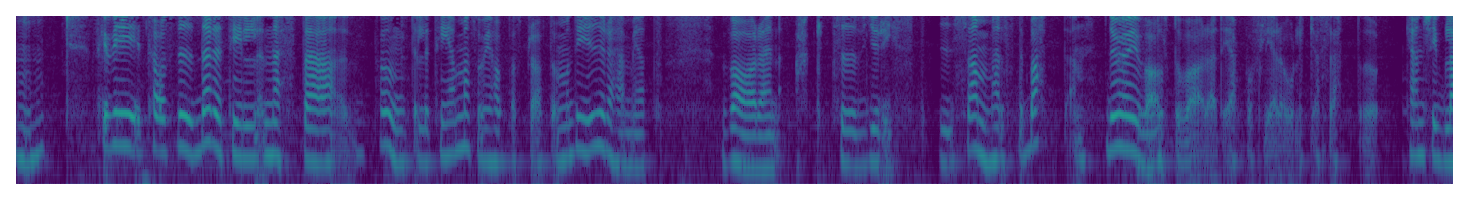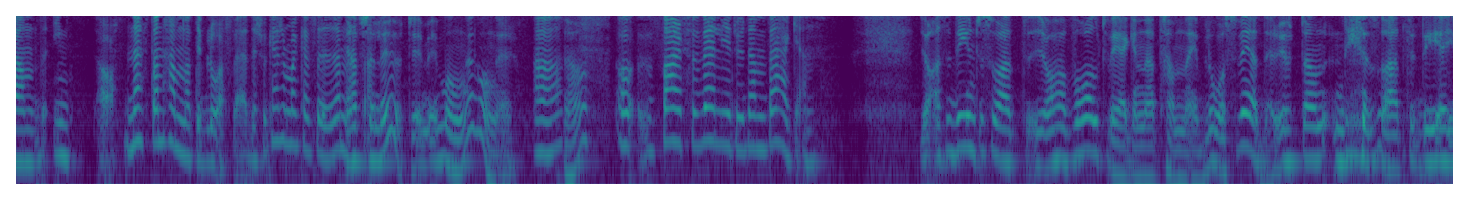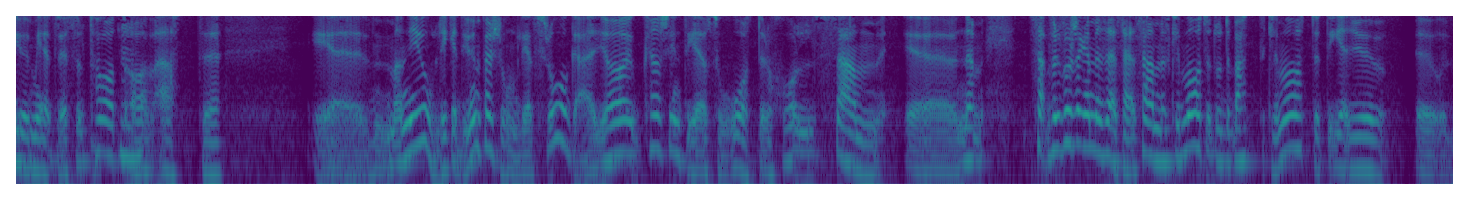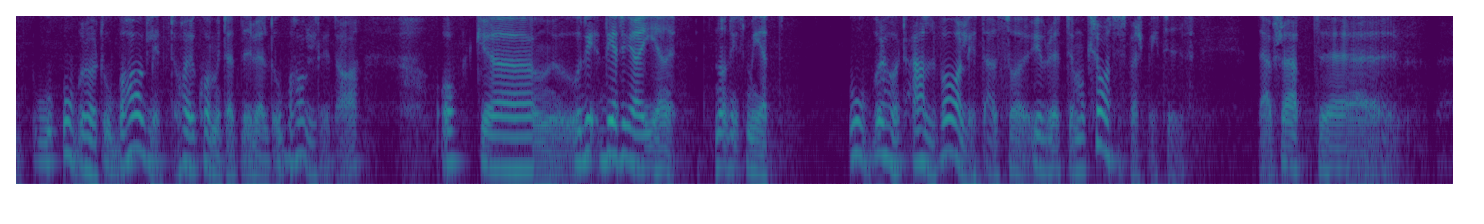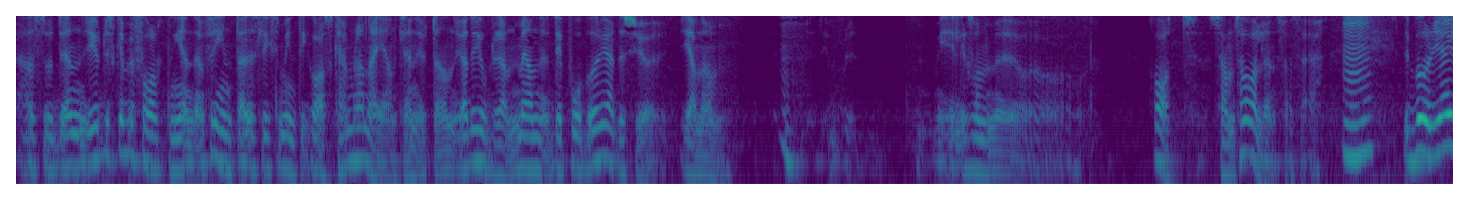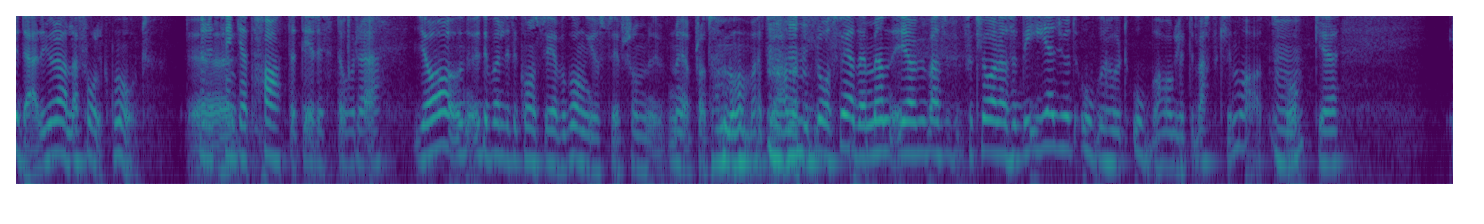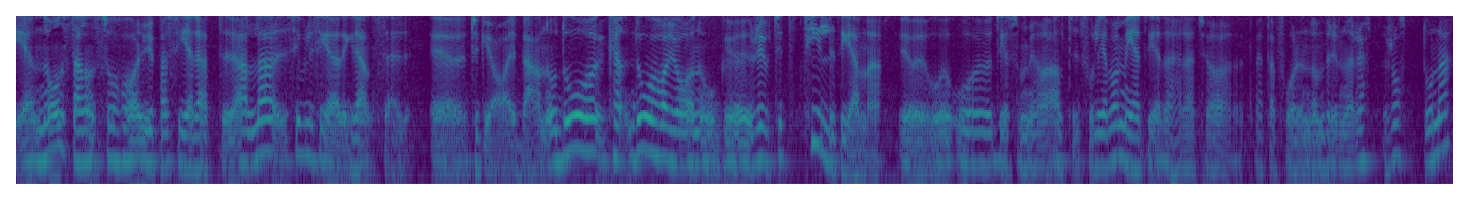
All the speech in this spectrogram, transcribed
Mm. Ska vi ta oss vidare till nästa punkt eller tema som vi hoppas prata om och det är ju det här med att vara en aktiv jurist i samhällsdebatten. Du har ju Mm. valt att vara det på flera olika sätt och kanske ibland in, ja, nästan hamnat i blåsväder så kanske man kan säga nästan. Absolut, många gånger. Ja. Ja. Och varför väljer du den vägen? Ja, alltså det är inte så att jag har valt vägen att hamna i blåsväder utan det är så att det är ju mer ett resultat Mm. av att eh, eh, man är ju olika, det är ju en personlighetsfråga. Jag kanske inte är så återhållsam. Eh, när, för det första kan man säga så här, samhällsklimatet och debattklimatet är ju eh, oerhört obehagligt, har ju kommit att bli väldigt obehagligt idag. Och, eh, och det, det tycker jag är någonting som är ett oerhört allvarligt, alltså ur ett demokratiskt perspektiv. Därför att eh, alltså den judiska befolkningen den förintades liksom inte i gaskamrarna egentligen utan ja det gjorde den men det påbörjades ju genom med liksom eh, hatsamtalen så att säga. Mm. Det börjar ju där, det gör alla folkmord. Men du Eh, tänker att hatet är det stora? Ja, och det var en lite konstig övergång just eftersom när jag pratade om att jag hamnat i blåsväder. Men jag vill bara förklara, alltså det är ju ett oerhört obehagligt debattklimat. Mm. Och eh, eh, någonstans så har det ju passerat alla civiliserade gränser, eh, tycker jag ibland. Och då, kan, då har jag nog eh, rutit till lite grann. Eh, och, och det som jag alltid får leva med är det här att jag, metaforen de bruna råttorna.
